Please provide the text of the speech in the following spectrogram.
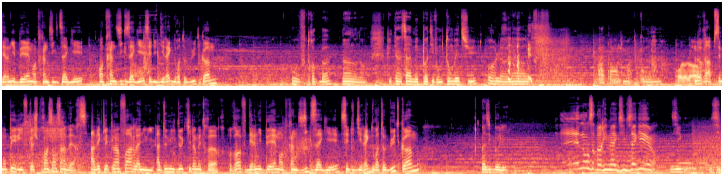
dernier BM en train de zigzaguer. En train de zigzaguer, c'est du direct droit au but comme Ouf, Drogba. Non, non, non. Putain, ça, mes potes, ils vont me tomber dessus. Oh là là. Attends, Comme- Oh là Le rap, c'est mon périph' que je prends en sens inverse, avec les pleins phares la nuit, à 2002 km/h. Rof, dernier BM en train de zigzaguer, c'est du direct droit au but comme. Basic Bolly. Eh non, ça va rimer avec zigzaguer Zig... Zig...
